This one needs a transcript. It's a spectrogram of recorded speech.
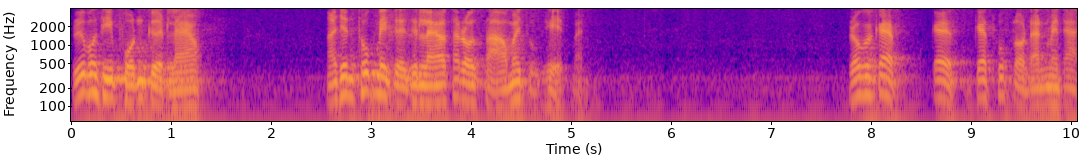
หรือบางทีผลเกิดแล้วเช่นทุกข์ได้เกิดขึ้นแล้ว ถ้าเราสาวไม่ถูกเหตุมัน เราก็แก้ แก้แก้ทุกข์เหล่านั้นไม่ได้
